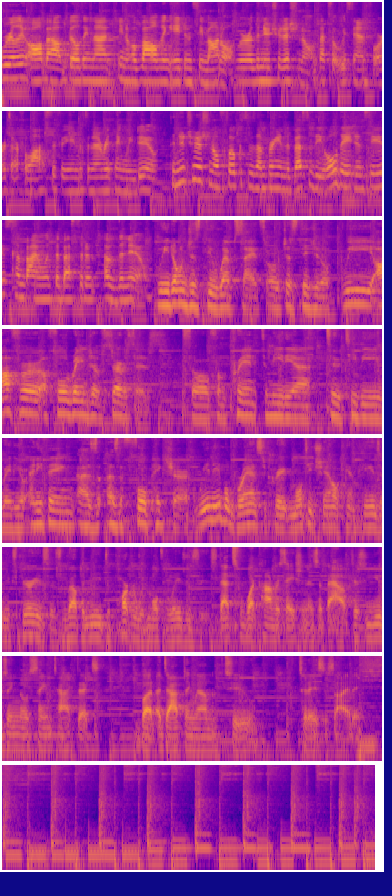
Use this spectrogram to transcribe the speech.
Conversation, we're really all about building that, you know, evolving agency model. We're the new traditional. That's what we stand for. It's our philosophy and it's in everything we do. The new traditional focuses on bringing the best of the old agencies combined with the best of, of the new. We don't just do websites or just digital. We offer a full range of services. So from print to media to TV, radio, anything as, as a full picture. We enable brands to create multi-channel campaigns and experiences without the need to partner with multiple agencies. That's what conversation is about, just using those same tactics, but adapting them to today's society.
